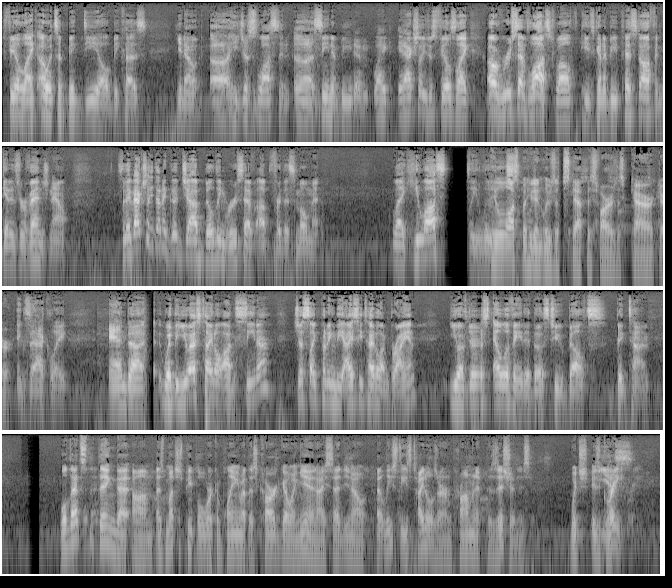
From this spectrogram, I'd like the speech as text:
feel like oh, it's a big deal because you know uh, he just lost and uh, Cena beat him. Like it actually just feels like oh, Rusev lost. Well, he's going to be pissed off and get his revenge now. So they've actually done a good job building Rusev up for this moment. Like he lost, he. He lost, but he didn't lose a step as far as his character. exactly. And uh, with the U.S. title on Cena, just like putting the IC title on Bryan, you have just elevated those two belts big time. Well, that's the thing that, um, as much as people were complaining about this card going in, I said, you know, at least these titles are in prominent positions, which is great.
